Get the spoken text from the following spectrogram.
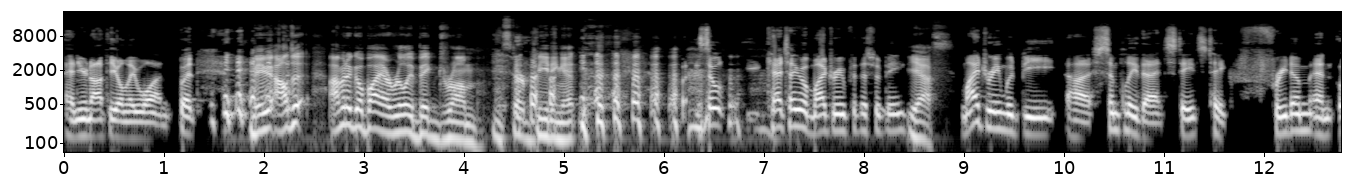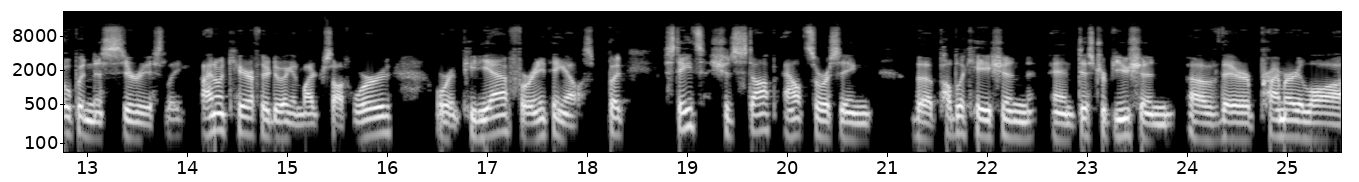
and you're not the only one. But maybe I'll just I'm going to go buy a really big drum and start beating it. so, can I tell you what my dream for this would be? Yes, my dream would be uh, simply that states take freedom and openness seriously. I don't care if they're doing it in Microsoft Word or in PDF or anything else, but states should stop outsourcing the publication and distribution of their primary law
